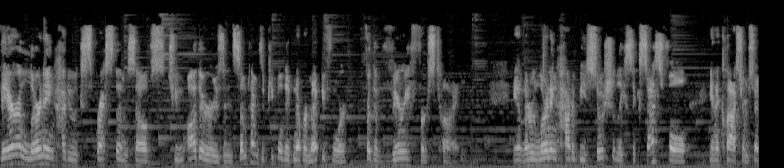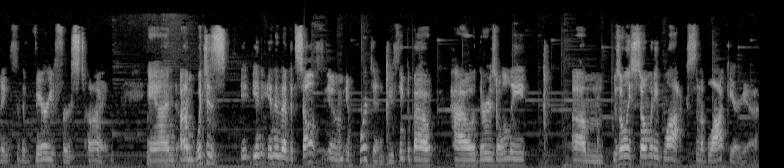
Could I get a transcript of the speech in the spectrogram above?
they're learning how to express themselves to others and sometimes the people they've never met before for the very first time. They're learning how to be socially successful in a classroom setting for the very first time, and um, which is in, in and of itself um, important. You think about how there is only um, there's only so many blocks in the block area.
